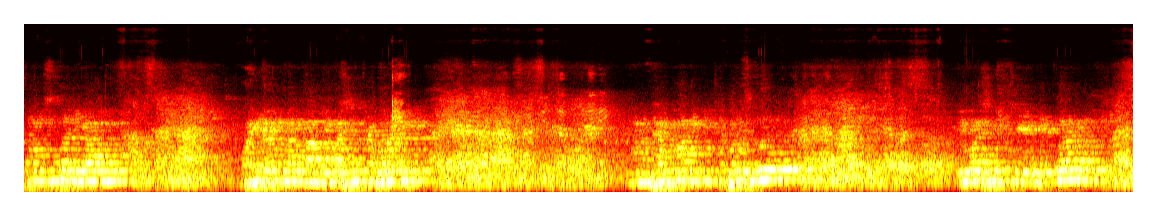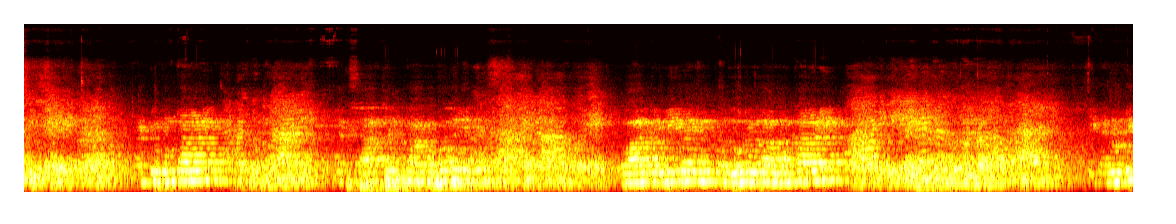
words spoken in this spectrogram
సంస్థని కానీ బహిరంగంగా విమర్శించబోని మన ధర్మాన్ని కించపరుస్తూ విమర్శించే వ్యక్తులను అడ్డుకుంటానని అది సాధ్యం కాకపోతే వారికి వీలైనంత దూరంగా ఉంటారని ఇక నుండి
